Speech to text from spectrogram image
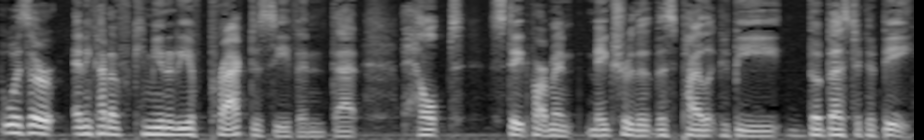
Was there any kind of community of practice even that helped State Department make sure that this pilot could be the best it could be?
